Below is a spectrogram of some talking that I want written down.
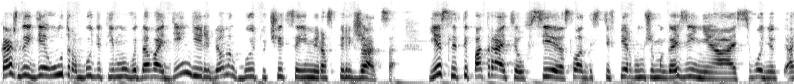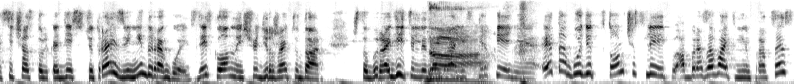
Каждый день утром будет ему выдавать деньги, и ребенок будет учиться ими распоряжаться. Если ты потратил все сладости в первом же магазине, а сегодня, а сейчас только 10 утра, извини, дорогой, здесь главное еще держать удар, чтобы родители Да. набрались терпения. Это будет в том числе и образовательный процесс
